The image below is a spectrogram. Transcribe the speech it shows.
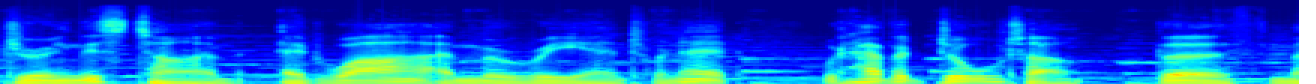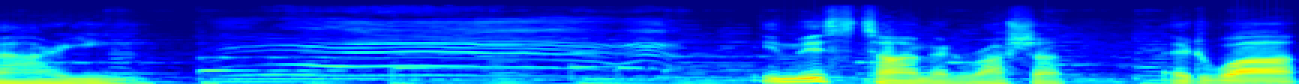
During this time, Edouard and Marie Antoinette would have a daughter, Berthe Marie. In this time in Russia, Edouard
